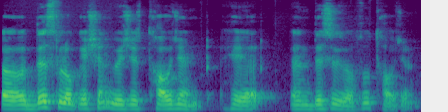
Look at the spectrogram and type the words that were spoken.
uh, this location which is 1000 here and this is also 1000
